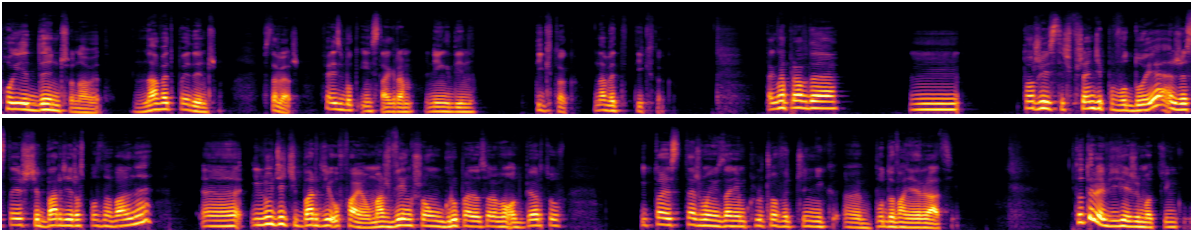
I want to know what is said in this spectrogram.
pojedynczo nawet, nawet pojedynczo. Wstawiasz Facebook, Instagram, LinkedIn, TikTok, nawet TikTok. Tak naprawdę mm, to, że jesteś wszędzie powoduje, że stajesz się bardziej rozpoznawalny e, i ludzie ci bardziej ufają. Masz większą grupę docelową odbiorców i to jest też moim zdaniem kluczowy czynnik e, budowania relacji. To tyle w dzisiejszym odcinku.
